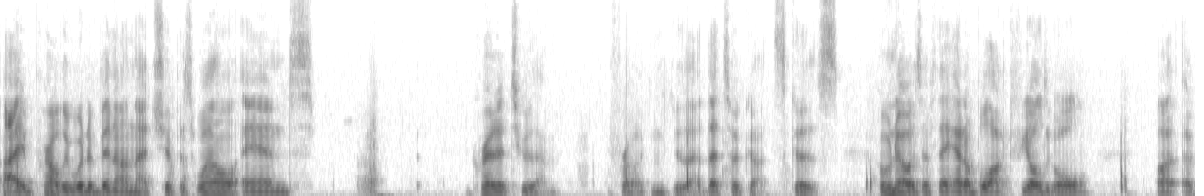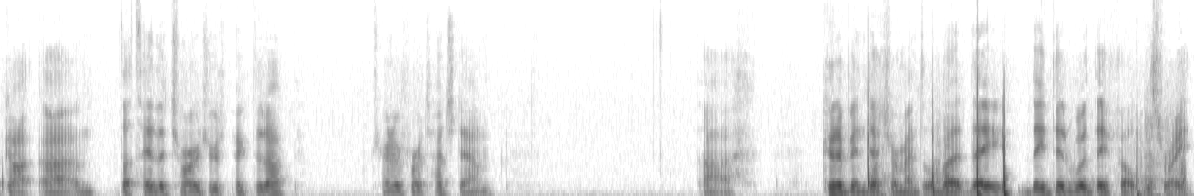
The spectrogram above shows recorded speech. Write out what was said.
I probably would have been on that ship as well. And credit to them for looking to do that. That took guts because who knows if they had a blocked field goal, uh, got, um, let's say the Chargers picked it up, turned it for a touchdown. Uh, could have been detrimental, but they they did what they felt was right,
